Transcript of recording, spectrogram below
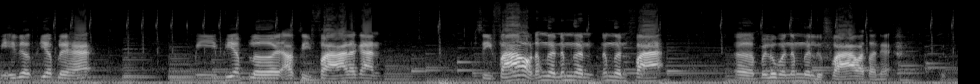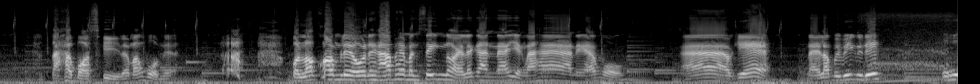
มีให้เลือกเพียบเลยฮะมีเพียบเลยเอาสีฟ้าแล้วกัน สีฟ้าออกน้ำเงินน้ำเงินน้ำเงินฟ้า เออไม่รู้มันน้ำเงินหรือฟ้าว่ะตอนเนี้ย ตาบอดสีแล้วมั้งผมเนี่ยปลดล็อกความเร็วนะครับ ให้มันซิ่งหน่อยแล้วกันนะ อย่างละห้านะครับผม อ่าโอเค ไหนเราไปวิ่งดูดิ โอ้โห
